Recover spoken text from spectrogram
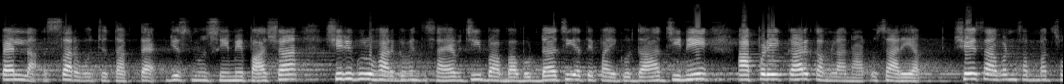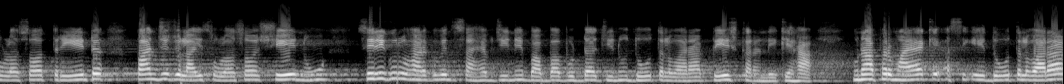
ਪਹਿਲਾ ਸਰਵਉੱਚ ਤਖਤ ਹੈ ਜਿਸ ਨੂੰ ਛੇਵੇਂ ਪਾਤਸ਼ਾਹ ਸ੍ਰੀ ਗੁਰੂ ਹਰਗੋਬਿੰਦ ਸਾਹਿਬ ਜੀ, ਬਾਬਾ ਬੁੱਢਾ ਜੀ ਅਤੇ ਭਾਈ ਗੁਰਦਾਸ ਜੀ ਨੇ ਆਪਣੇ ਕਰ ਕਮਲਾ ਨਾਲ ਉਸਾਰਿਆ। 6 ਸਾਵਣ ਸੰਮਤ 1663 5 ਜੁਲਾਈ 1606 ਨੂੰ ਸ੍ਰੀ ਗੁਰੂ ਹਰਗੋਬਿੰਦ ਸਾਹਿਬ ਜੀ ਨੇ ਬਾਬਾ ਬੁੱਢਾ ਜੀ ਨੂੰ ਦੋ ਤਲਵਾਰਾਂ ਪੇਸ਼ ਕਰਨ ਲਈ ਕਿਹਾ। ਉਹਨਾਂ ਫਰਮਾਇਆ ਕਿ ਅਸੀਂ ਇਹ ਦੋ ਤਲਵਾਰਾਂ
